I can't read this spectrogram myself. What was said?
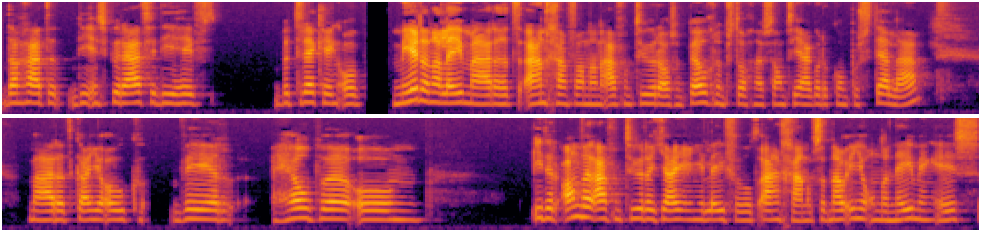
dan gaat het, die inspiratie die heeft betrekking op meer dan alleen maar het aangaan van een avontuur als een pelgrimstocht naar Santiago de Compostela. Maar het kan je ook weer helpen om ieder ander avontuur dat jij in je leven wilt aangaan, of dat nou in je onderneming is,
